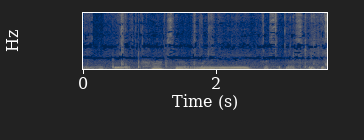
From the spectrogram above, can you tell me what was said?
It would be approximately, let's see, let's take this.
